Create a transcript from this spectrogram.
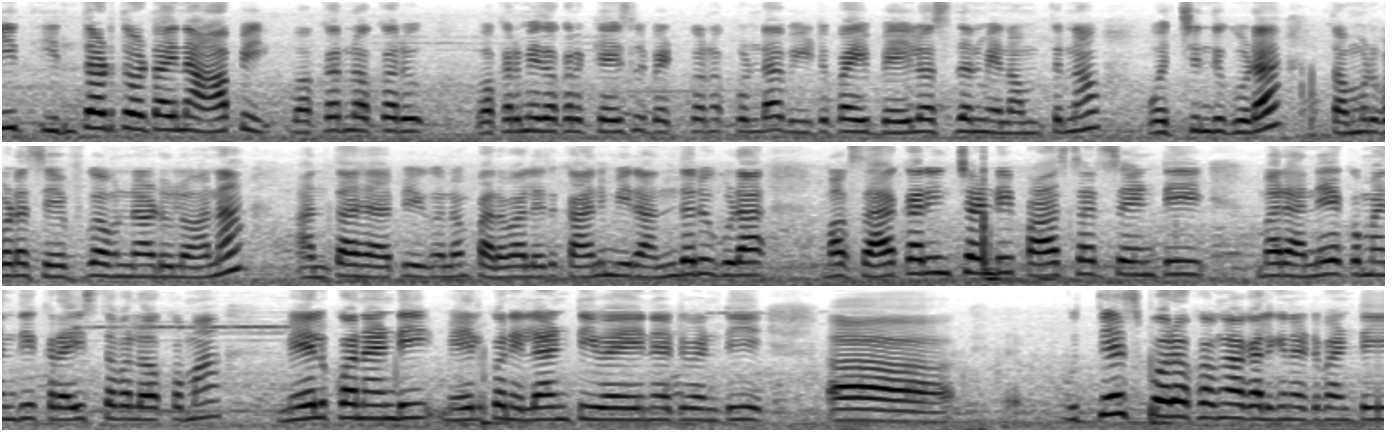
ఈ ఇంతటితోటైనా ఆపి ఒకరినొకరు ఒకరి మీద ఒకరు కేసులు పెట్టుకోనకుండా వీటిపై బెయిల్ వస్తుందని మేము నమ్ముతున్నాం. వచ్చింది కూడా తమ్ముడు కూడా సేఫ్గా ఉన్నాడు లోన. అంతా హ్యాపీగా ఉన్నాం పర్వాలేదు. కానీ మీరు అందరూ కూడా మాకు సహకరించండి. పాస్టర్స్ ఏంటి? మరి అనేక మంది క్రైస్తవ లోకమా? మేల్కొనండి. మేల్కొని ఇలాంటివి అయినటువంటి ఉద్దేశపూర్వకంగా కలిగినటువంటి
